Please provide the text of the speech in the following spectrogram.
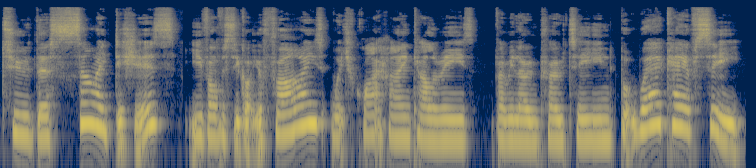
to the side dishes, you've obviously got your fries, which are quite high in calories, very low in protein. But where KFC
